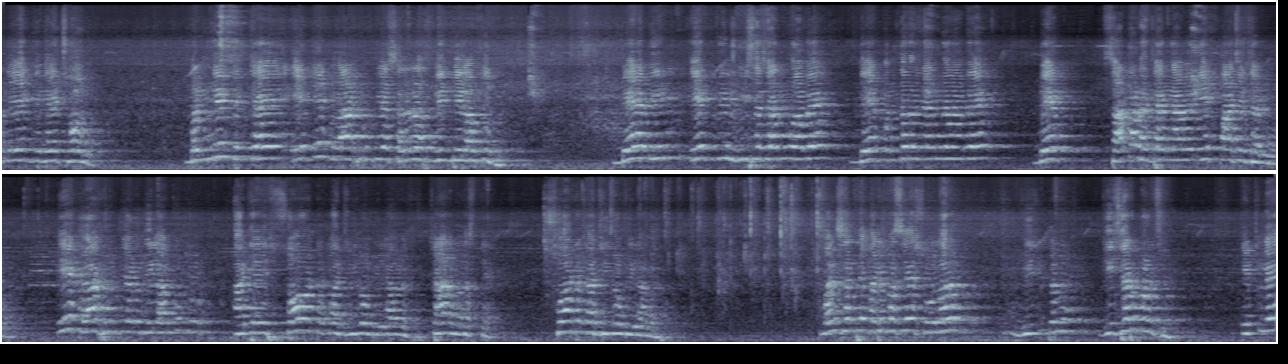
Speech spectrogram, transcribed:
અને એક જગ્યાએ છનું બંને જગ્યાએ એક એક લાખ રૂપિયા સરેરાશ વીજ બિલ આવતું હતું. બે બિલ, એક બિલ વીસ હજારનું આવે, બે પંદર હજારનું આવે, બે સાત આઠ હજારના આવે, એક પાંચ હજારનું આવે. એક લાખ રૂપિયાનું બિલ આપું છું. આજે સો ટકા જીરો બિલ આવે છે. ચાર વર્ષ થયા. સો ટકા જીરો બિલ આવે મારી સાથે મારી પાસે સોલર પેલું ગીઝર પણ છે. એટલે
